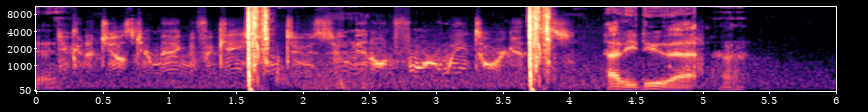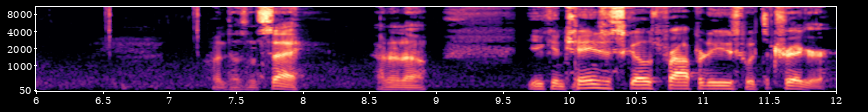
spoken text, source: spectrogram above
Okay. You can adjust your magnification to zoom in on faraway targets. How do you do that? Huh? It doesn't say. I don't know. You can change the scope's properties with the trigger.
